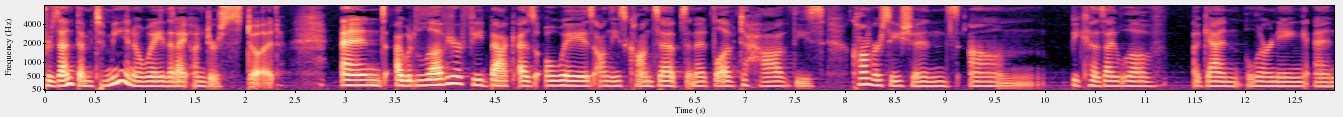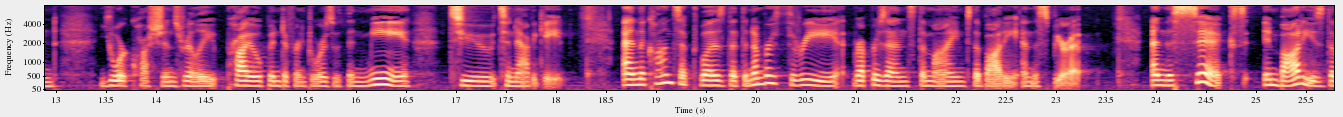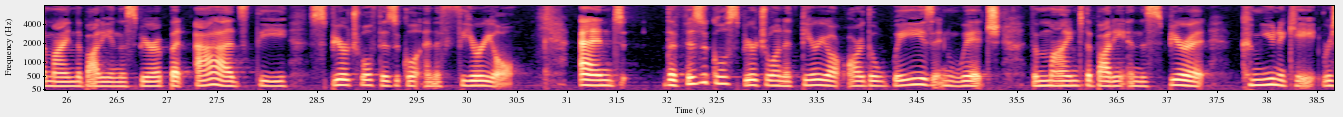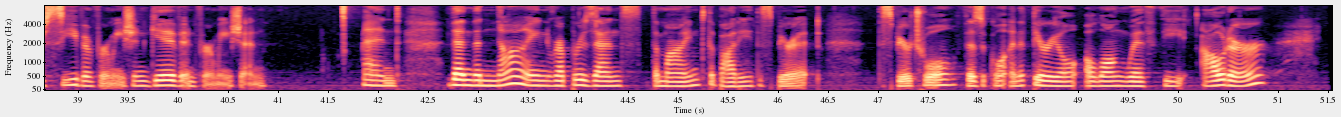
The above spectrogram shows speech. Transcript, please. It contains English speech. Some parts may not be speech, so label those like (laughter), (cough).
present them to me in a way that I understood. And I would love your feedback as always on these concepts, and I'd love to have these conversations um, because I love again, learning and your questions really pry open different doors within me to to navigate. And the concept was that the number 3 represents the mind, the body and the spirit. And the 6 embodies the mind, the body and the spirit but adds the spiritual, physical and ethereal. And the physical, spiritual, and ethereal are the ways in which the mind, the body, and the spirit communicate, receive information, give information. And then the nine represents the mind, the body, the spirit, the spiritual, physical, and ethereal, along with the outer,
